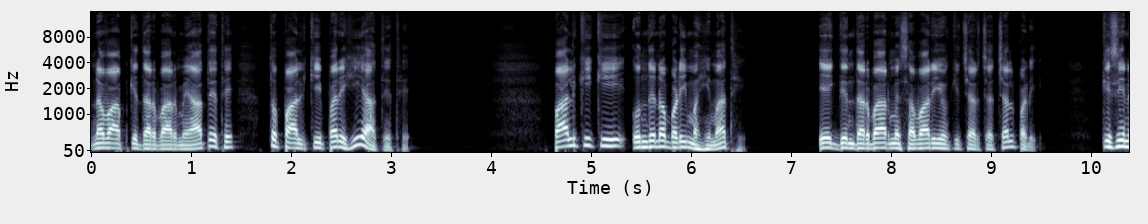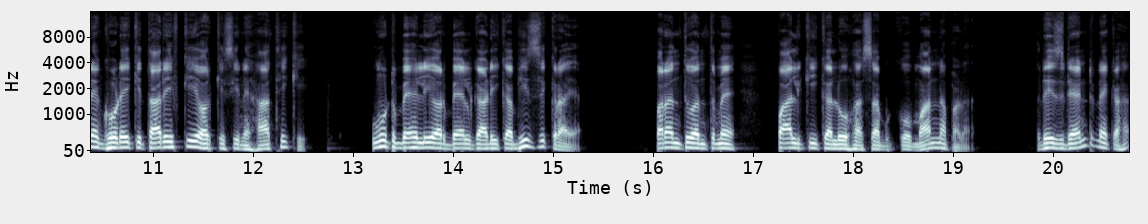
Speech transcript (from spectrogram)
नवाब के दरबार में आते थे तो पालकी पर ही आते थे। पालकी की उन दिनों बड़ी महिमा थी। एक दिन दरबार में सवारियों की चर्चा चल पड़ी। किसी ने घोड़े की तारीफ़ की और किसी ने हाथी की। ऊँट, बहली और बैलगाड़ी का भी ज़िक्र आया। परंतु अंत में पालकी का लोहा सबको मानना पड़ा। रेजिडेंट ने कहा,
